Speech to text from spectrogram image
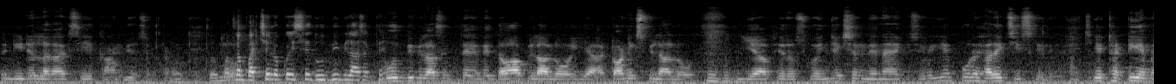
तो नीडल लगा के से ये काम भी हो सकता है। ओके तो मतलब बच्चे लोग को इससे दूध भी पिला सकते हैं? दूध भी पिला सकते हैं फिर दवा पिला लो या टॉनिक्स पिला लो। या फिर उसको इंजेक्शन देना है किसी को ये पूरे हर एक चीज़ के लिए। अच्छा। ये थर्टी एम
